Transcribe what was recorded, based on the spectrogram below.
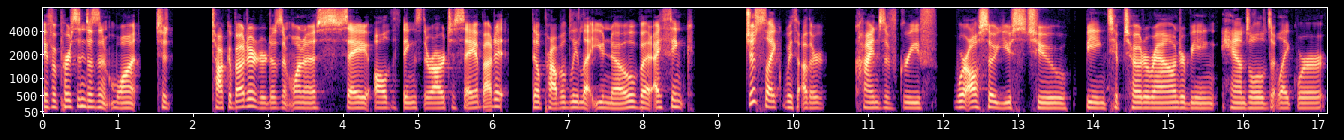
If a person doesn't want to talk about it or doesn't want to say all the things there are to say about it, they'll probably let you know, but I think just like with other kinds of grief, we're also used to being tiptoed around or being handled like we're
